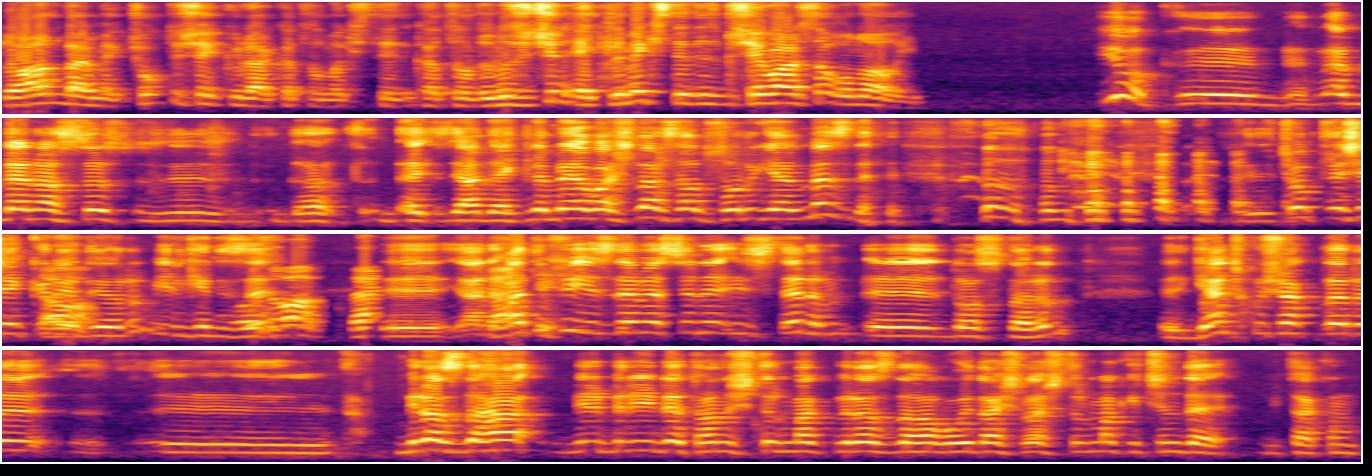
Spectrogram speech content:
Doğan Bermek çok teşekkürler katılmak istedi, katıldığınız için. Eklemek istediğiniz bir şey varsa onu alayım. Yok e, ben aslında e, yani eklemeye başlarsam soru gelmez de çok teşekkür tamam. ediyorum ilginize. ben, e, yani ben Atif'i izlemesini isterim dostların. Genç kuşakları biraz daha birbiriyle tanıştırmak, biraz daha oydaşlaştırmak için de bir takım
